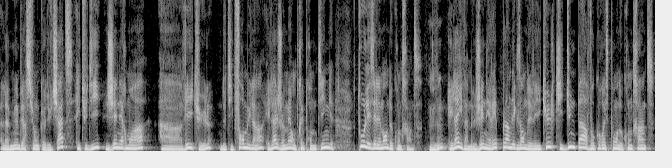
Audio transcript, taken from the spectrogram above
la même version que du chat et tu dis génère-moi un véhicule de type Formule 1 et là je mets en pré-prompting tous les éléments de contrainte. Mhm. Et là, il va me générer plein d'exemples de véhicules qui, d'une part, vont correspondre aux contraintes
